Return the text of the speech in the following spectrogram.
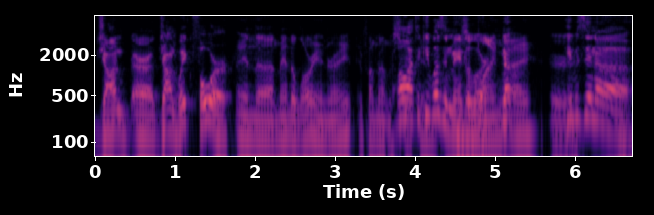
John uh, John Wick 4. in the Mandalorian, right? If I'm not mistaken. Oh, I think he was in He's a Mandalorian. blind No, guy. or- He was in uh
